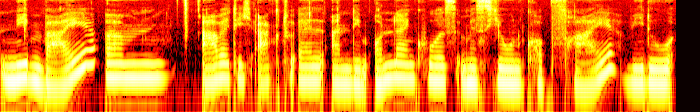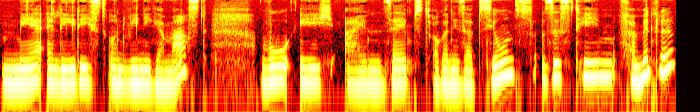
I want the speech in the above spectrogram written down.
Nebenbei ähm, arbeite ich aktuell an dem Online-Kurs Mission Kopf frei, wie du mehr erledigst und weniger machst, wo ich ein Selbstorganisationssystem vermittel,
